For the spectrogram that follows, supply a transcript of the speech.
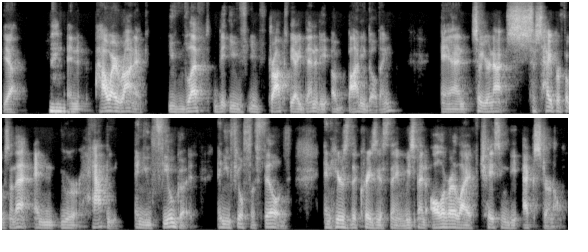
yeah. and how ironic you've left the you've you've dropped the identity of bodybuilding. And so you're not just hyper focused on that. And you're happy and you feel good and you feel fulfilled. And here's the craziest thing. We spend all of our life chasing the external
